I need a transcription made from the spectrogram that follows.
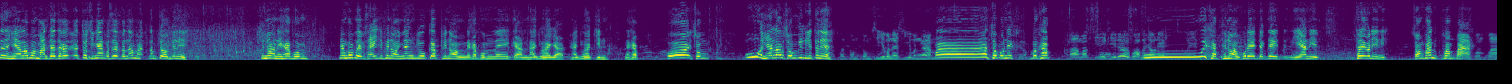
ดเฮียเราประมาณเสร็จแล้วเจ้าสิย่างประเสริฐกับน้ำน้ำเจ้าอยู่นี่พี่น้องนี่ครับผม ยังบ่แบบใสอยู่พี่น้องยังอยู่กับพี่น้องนะครับ ผมในการหาอยู่หาอยากหาอยู่หากินนะครับ โอ้ยสมอู้เฮียเราสมอิลีตัวเนี่ยมันสมสมสีมันเลยสีมันงามป้าดสมบังนี้บังครับตามมาสีสีเด้อบอกกับเจ้าเนี่ยอุ้ยครับพี่น้องผู้ใดจากได้เฮียนี่เท่าไหรก็นี่นี่สองพันความป่าความปลา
